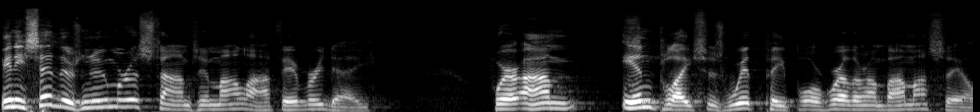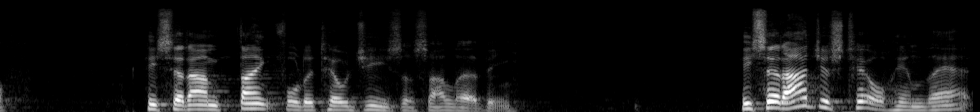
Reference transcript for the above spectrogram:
And he said, There's numerous times in my life every day where I'm in places with people or whether I'm by myself. He said, I'm thankful to tell Jesus I love him. He said, I just tell him that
